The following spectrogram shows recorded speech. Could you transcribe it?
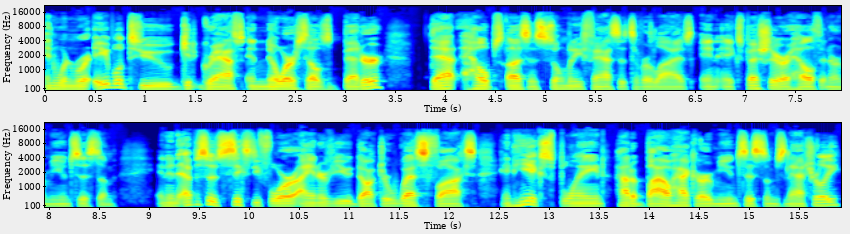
And when we're able to get grasp and know ourselves better, that helps us in so many facets of our lives and especially our health and our immune system. And in episode 64, I interviewed Dr. Wes Fox, and he explained how to biohack our immune systems naturally.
